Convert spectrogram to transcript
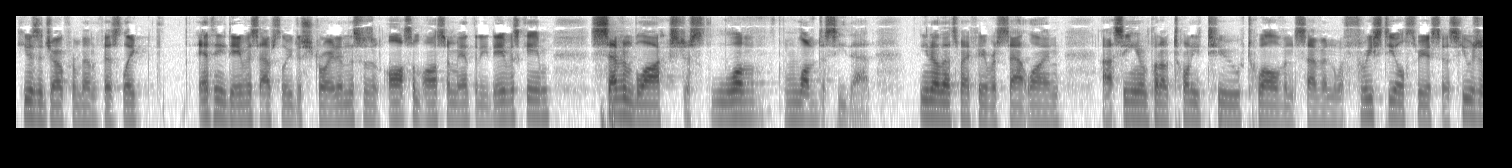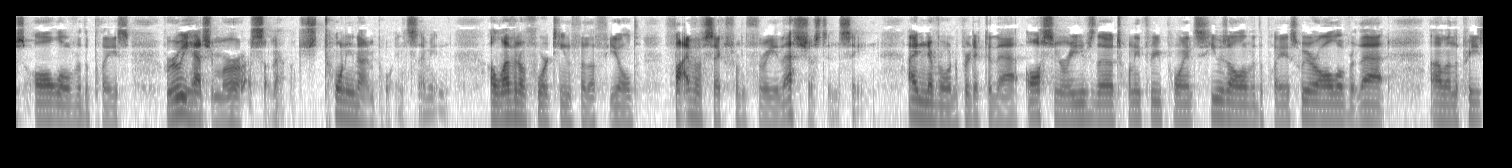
He was a joke for Memphis. Like Anthony Davis absolutely destroyed him. This was an awesome, awesome Anthony Davis game. Seven blocks. Just love, love to see that. You know, that's my favorite stat line. Uh, seeing him put up 22, 12, and 7 with three steals, three assists. He was just all over the place. Rui Hachimura somehow, just 29 points. I mean, 11 of 14 from the field, 5 of 6 from 3. That's just insane. I never would have predicted that. Austin Reaves, though, 23 points. He was all over the place. We were all over that um, on the pre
